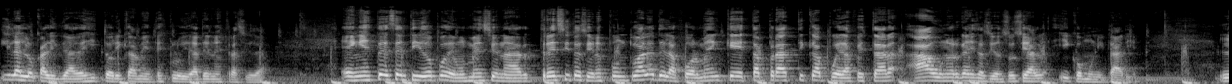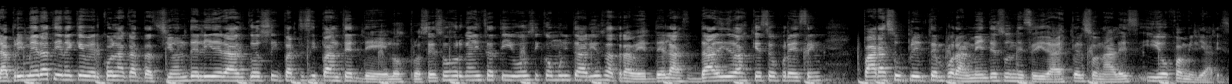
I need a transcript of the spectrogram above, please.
y las localidades históricamente excluidas de nuestra ciudad. En este sentido podemos mencionar tres situaciones puntuales de la forma en que esta práctica puede afectar a una organización social y comunitaria. La primera tiene que ver con la captación de liderazgos y participantes de los procesos organizativos y comunitarios a través de las dádivas que se ofrecen para suplir temporalmente sus necesidades personales y o familiares.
